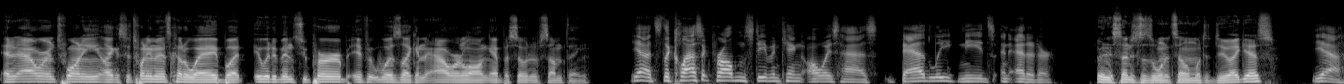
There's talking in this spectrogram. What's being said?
and an hour and twenty. Like I said, twenty minutes cut away, but it would have been superb if it was like an hour long episode of something. Yeah, it's the classic problem Stephen King always has. Badly needs an editor. And his son just doesn't want to tell him what to do. I guess. Yeah,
